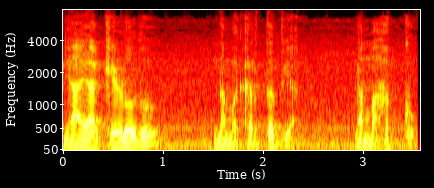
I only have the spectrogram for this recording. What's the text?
ನ್ಯಾಯ ಕೇಳೋದು ನಮ್ಮ ಕರ್ತವ್ಯ, ನಮ್ಮ ಹಕ್ಕು.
